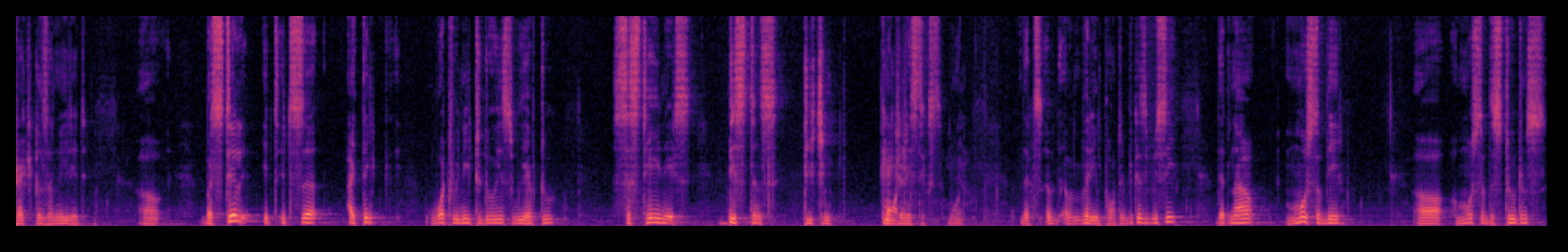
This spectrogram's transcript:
practicals are needed. Uh, but still, it, it's uh, I think what we need to do is we have to sustain its distance teaching characteristics more. Yeah. That's uh, uh, very important because if you see that now most of the uh, most of the students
